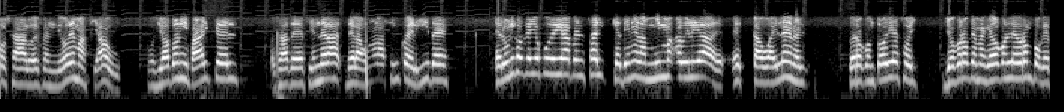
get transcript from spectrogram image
o sea, lo defendió demasiado. Cogió a Tony Parker, o sea, te defiende la- de la 1 a la 5 elite. El único que yo podría pensar que tiene las mismas habilidades es Kawhi Leonard, pero con todo eso, yo creo que me quedo con LeBron porque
